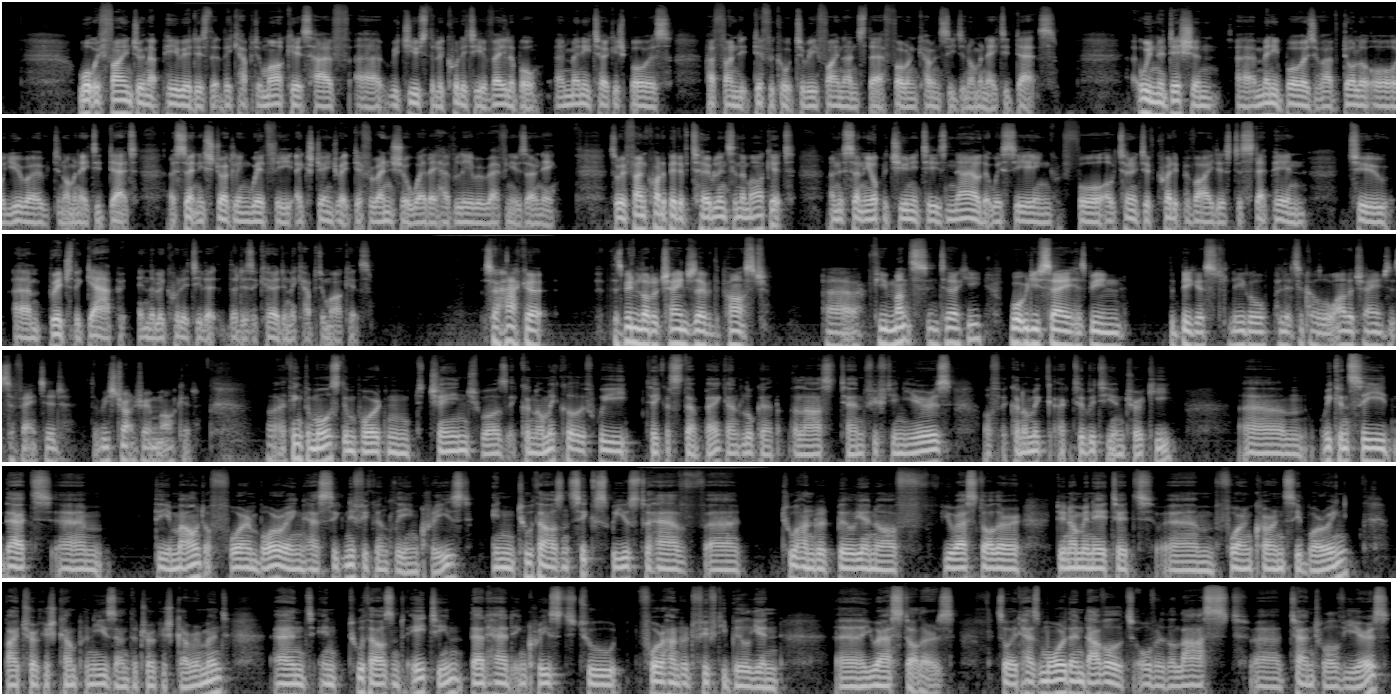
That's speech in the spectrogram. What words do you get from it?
What we find during that period is that the capital markets have uh, reduced the liquidity available, and many Turkish borrowers have found it difficult to refinance their foreign currency denominated debts. In addition, uh, many borrowers who have dollar or euro denominated debt are certainly struggling with the exchange rate differential where they have lira revenues only. So we found quite a bit of turbulence in the market, and there's certainly opportunities now that we're seeing for alternative credit providers to step in to um, bridge the gap in the liquidity that, that has occurred in the capital markets. So, Hakki, there's been a lot of changes over the past uh, few months in Turkey. What would you say has been the biggest legal, political, or other change that's affected the restructuring market? I think the most important change was economical. If we take a step back and look at the last 10, 15 years of economic activity in Turkey, um, we can see that um, the amount of foreign borrowing has significantly increased. In 2006, we used to have uh, 200 billion of US dollar denominated um, foreign currency borrowing by Turkish companies and the Turkish government. And in 2018, that had increased to 450 billion uh, US dollars. So it has more than doubled over the last uh, 10, 12 years.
